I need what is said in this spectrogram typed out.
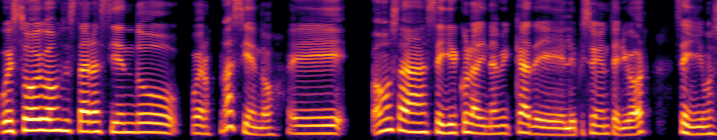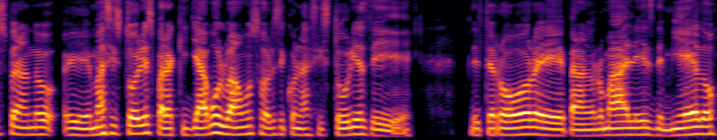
pues hoy vamos a estar haciendo, bueno, no haciendo, eh, vamos a seguir con la dinámica del episodio anterior. Seguimos esperando eh, más historias para que ya volvamos ahora sí con las historias de, de terror, eh, paranormales, de miedo.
